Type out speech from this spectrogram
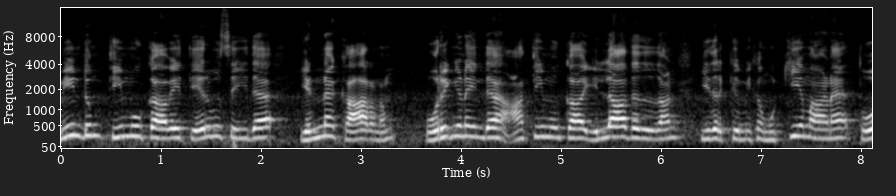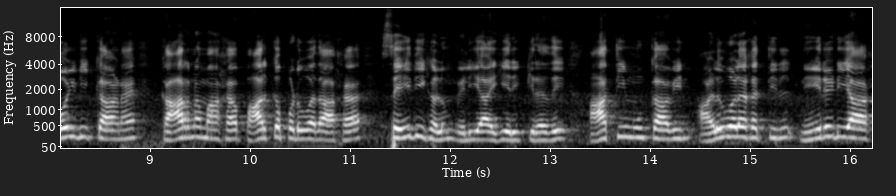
மீண்டும் திமுகவை தேர்வு செய்த என்ன காரணம்? ஒருங்கிணைந்த அதிமுக இல்லாததுதான் இதற்கு மிக முக்கியமான தோல்விக்கான காரணமாக பார்க்கப்படுவதாக செய்திகளும் வெளியாகி இருக்கிறது. அதிமுகவின் அலுவலகத்தில் நேரடியாக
